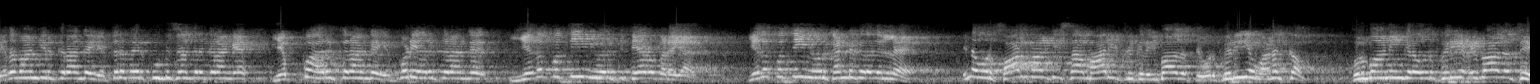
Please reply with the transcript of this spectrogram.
எதை வாங்கி இருக்கிறாங்க எத்தனை பேர் கூட்டு சேர்ந்திருக்கிறாங்க? எப்ப அறுக்கிறாங்க? எப்படி அறுக்கிறாங்க? எதை பத்தியும் இவருக்கு தேவை கிடையாது. எதை பத்தியும் இவர் கண்டுக்கிறது இல்லை என்ன ஒரு ஃபார்மாலிட்டிஸா மாறிட்டு இருக்குது இபாதத்து. ஒரு பெரிய வணக்கம். குர்பானிங்கிற ஒரு பெரிய விவாதத்து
